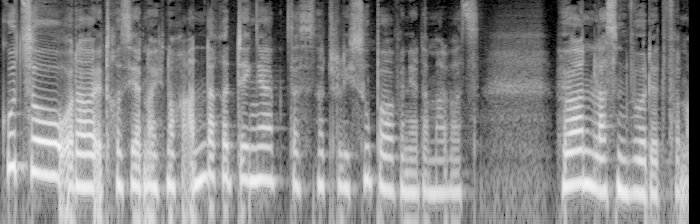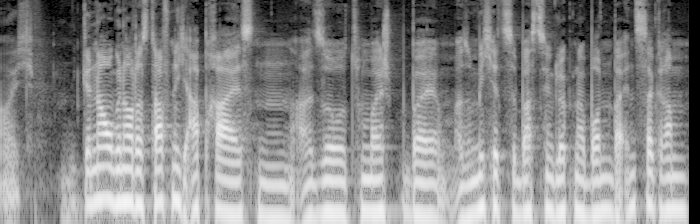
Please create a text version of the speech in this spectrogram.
gut so oder interessieren euch noch andere Dinge? Das ist natürlich super, wenn ihr da mal was hören lassen würdet von euch. Genau, genau, das darf nicht abreißen. Also zum Beispiel bei, also mich jetzt Sebastian Glöckner Bonn bei Instagram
